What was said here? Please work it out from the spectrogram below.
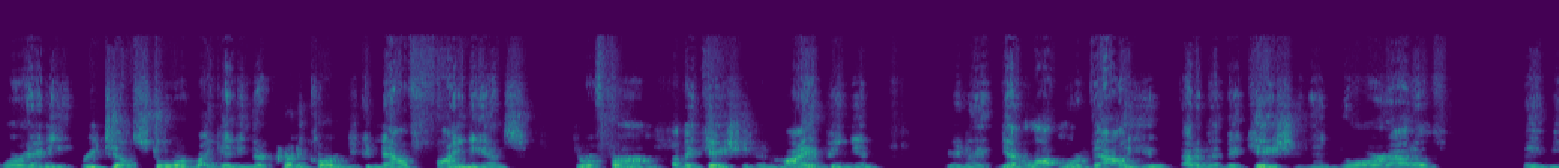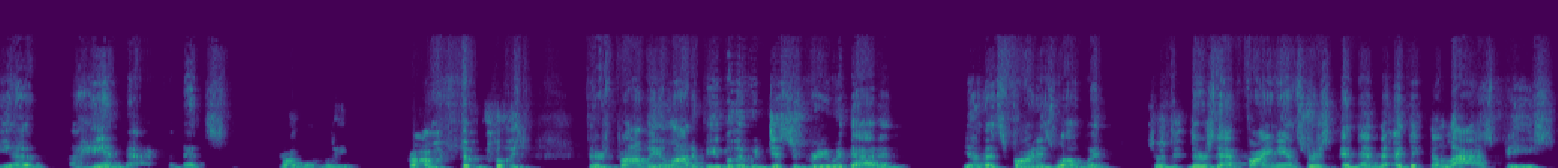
or any retail store by getting their credit card, you can now finance through a firm a vacation. In my opinion, you're going to get a lot more value out of a vacation than you are out of maybe a, a handbag. But that's probably probably there's probably a lot of people that would disagree with that, and you know that's fine as well. But so th- there's that finance risk, and then the, I think the last piece,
